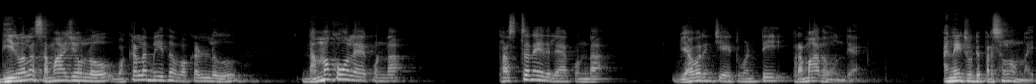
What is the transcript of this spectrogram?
దీనివల్ల సమాజంలో ఒకళ్ళ మీద ఒకళ్ళు నమ్మకం లేకుండా ట్రస్ట్ అనేది లేకుండా వ్యవహరించేటువంటి ప్రమాదం ఉందా అనేటువంటి ప్రశ్నలు ఉన్నాయి.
